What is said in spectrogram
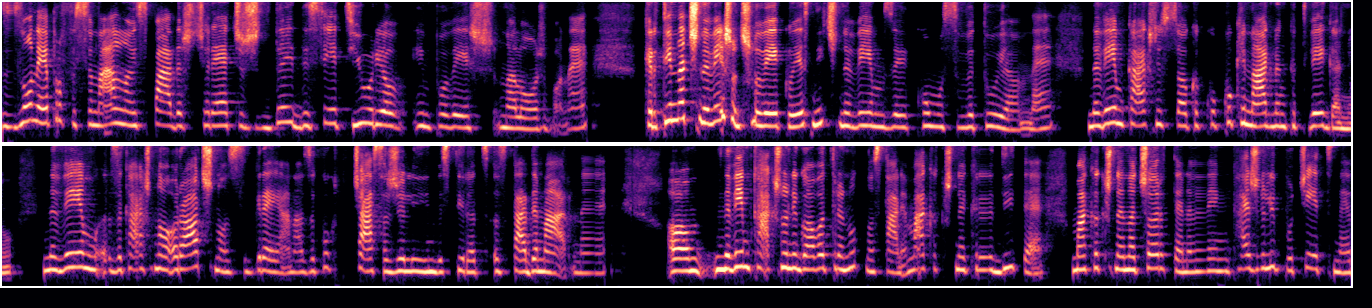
zelo neprofesionalno izpadeš, če rečeš, da je 10 jurjev in poveš naložbo. Ne? Ker ti nič ne veš o človeku, jaz nič ne vem, zdaj, komu svetujem. Ne, ne vem, kakšni so, kako, kako je nagnen k tveganju, ne vem, za kakšno ročnost gre, na, za koliko časa želi investirati ta denar. Ne. Um, ne vem, kakšno je njegovo trenutno stanje, ima kakšne kredite, ima kakšne načrte, ne vem, kaj želi početi, ne,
